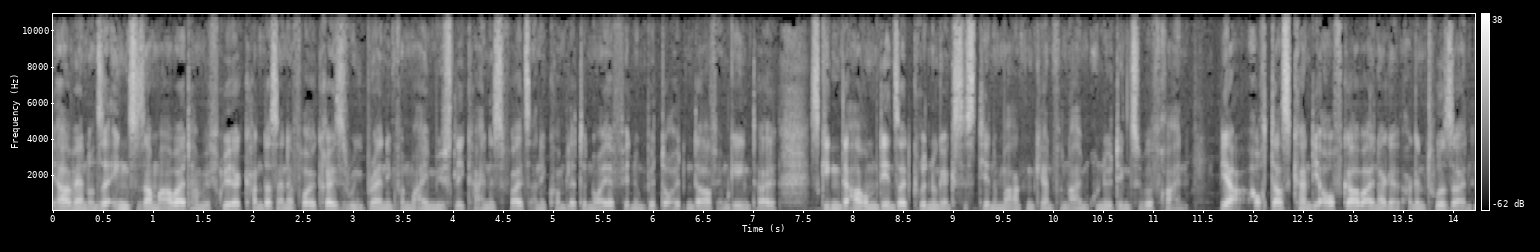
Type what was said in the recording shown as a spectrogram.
ja, während unserer engen Zusammenarbeit haben wir früher erkannt, dass ein erfolgreiches Rebranding von MyMüsli keinesfalls eine komplette Neuerfindung bedeuten darf. Im Gegenteil, es ging darum, den seit Gründung existierenden Markenkern von allem Unnötigen zu befreien. Ja, auch das kann die Aufgabe einer Agentur sein.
